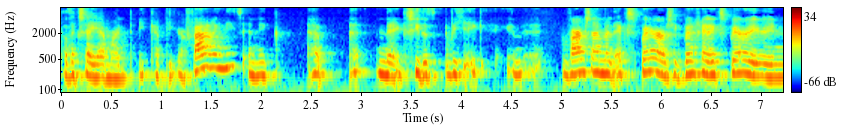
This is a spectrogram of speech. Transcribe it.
Dat ik zei, ja, maar ik heb die ervaring niet. En ik heb, eh, nee, ik zie dat, weet je, ik, waar zijn mijn experts? Ik ben geen expert hierin.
